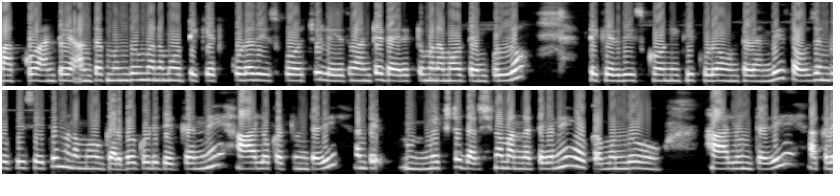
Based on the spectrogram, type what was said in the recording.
మాకు అంటే అంతకుముందు మనము టికెట్ కూడా తీసుకోవచ్చు. లేదు అంటే డైరెక్ట్ మనము టెంపుల్లో టికెట్ తీసుకోనికి కూడా ఉంటదండి. థౌజండ్ రూపీస్ అయితే మనము గర్భగుడి దగ్గరనే హాల్ ఒకటి ఉంటది. అంటే నెక్స్ట్ దర్శనం అన్నట్టుగానే ఒక ముందు హాల్ ఉంటది. అక్కడ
